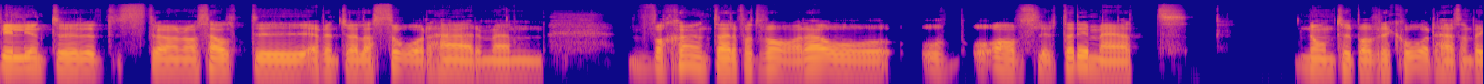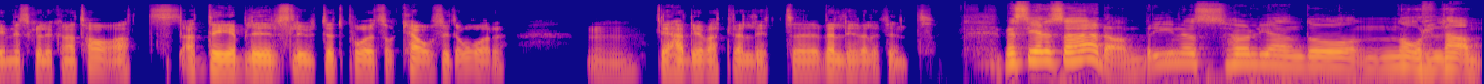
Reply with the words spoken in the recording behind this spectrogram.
vill ju inte strö några salt i eventuella sår här, men vad skönt det hade fått vara och, och, och avsluta det med att någon typ av rekord här som Veini skulle kunna ta, att, att det blir slutet på ett så kaosigt år. Det hade ju varit väldigt, eh, väldigt, väldigt fint. Men ser det så här då, Brynäs höll ju ändå nollan.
